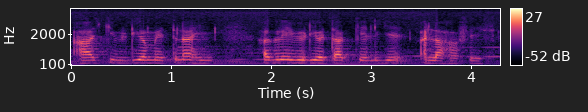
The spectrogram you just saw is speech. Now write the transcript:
آج کی ویڈیو میں اتنا ہی۔ اگلی ویڈیو تک کے لیے اللہ حافظ۔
